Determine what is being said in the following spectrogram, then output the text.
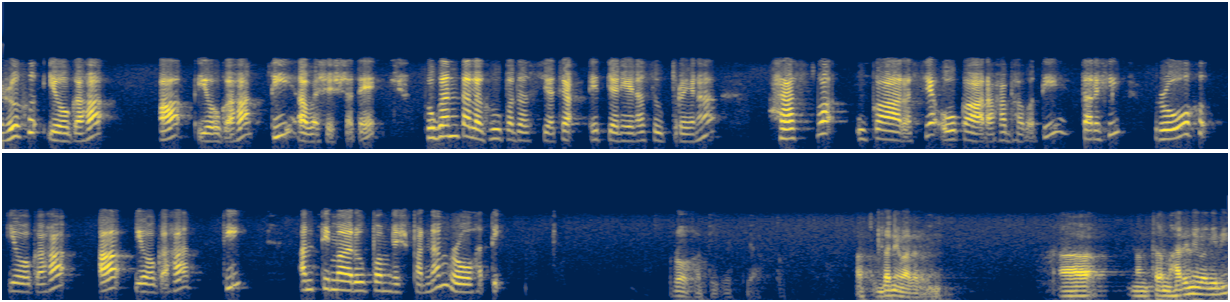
ऋः योगः अयोगः ति अवशिष्यते। पुगन्तलघुपदस्य च इत्यनेन सूत्रेण ह्रस्व उकारस्य ओकारः भवति तर्हि रोह् योगः अयोगः ति अन्तिमरूपं निष्पन्नं रोहति। रोहति इत्यस्तु अस्तु धन्यवादः भगिनि। अनन्तरं हरिणि भगिनी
